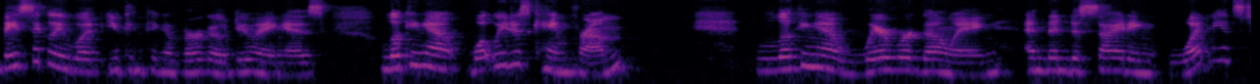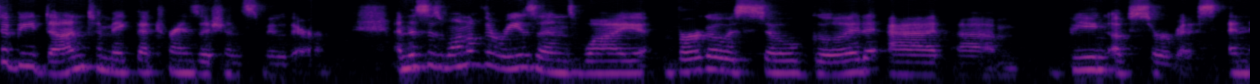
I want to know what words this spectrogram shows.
basically, what you can think of Virgo doing is looking at what we just came from, looking at where we're going, and then deciding what needs to be done to make that transition smoother. And this is one of the reasons why Virgo is so good at um, being of service and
